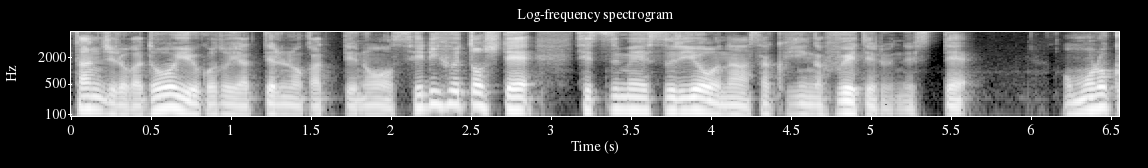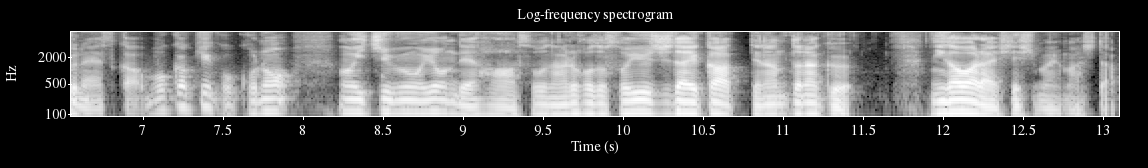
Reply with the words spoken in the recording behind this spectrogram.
炭治郎がどういうことをやってるのかっていうのをセリフとして説明するような作品が増えてるんですって。おもろくないですか？僕は結構この一文を読んで、はあ、そうなるほど、そういう時代かってなんとなく苦笑いしてしまいました。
